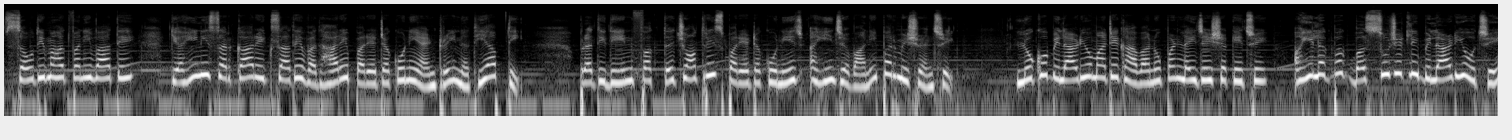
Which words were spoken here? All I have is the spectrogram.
સૌથી મહત્વની વાત એ કે અહીંની સરકાર એકસાથે વધારે પર્યટકોની એન્ટ્રી નથી આપતી. પ્રતિદિન ફક્ત ચોત્રીસ પર્યટકોને જ અહીં જવાની પરમિશન છે. લોકો બિલાડીઓ માટે ખાવાનું પણ લઈ જઈ શકે છે. અહીં લગભગ બસો જેટલી બિલાડીઓ છે,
